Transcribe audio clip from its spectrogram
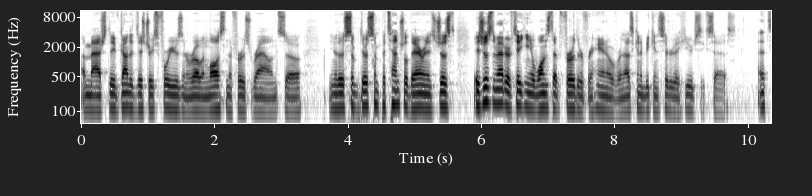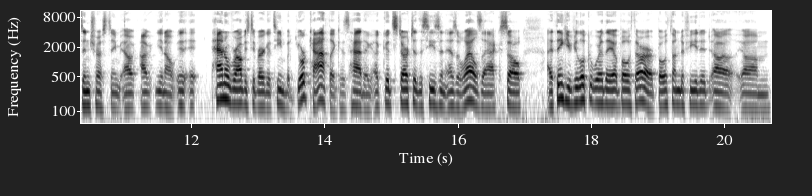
a match. They've gone to districts four years in a row and lost in the first round. So, you know, there's some there's some potential there, and it's just it's just a matter of taking it one step further for Hanover, and that's going to be considered a huge success. That's interesting. I, I, you know, it, it, Hanover obviously a very good team, but York Catholic has had a, a good start to the season as well, Zach. So I think if you look at where they both are, both undefeated. Uh, um,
